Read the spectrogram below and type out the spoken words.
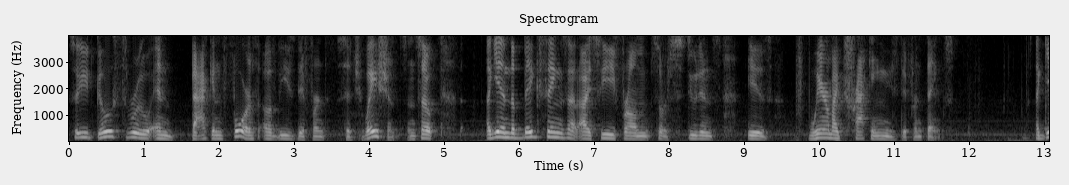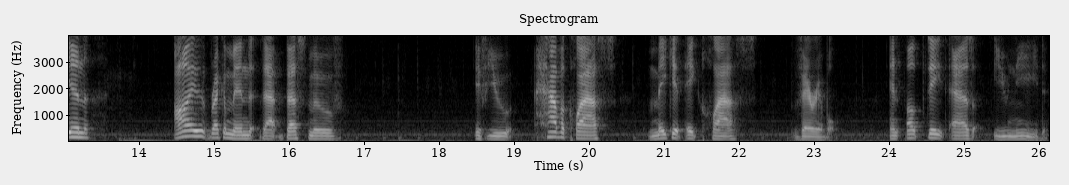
So you'd go through and back and forth of these different situations. And so again, the big things that I see from sort of students is where am I tracking these different things? Again, I recommend that best move if you have a class make it a class variable and update as you need.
